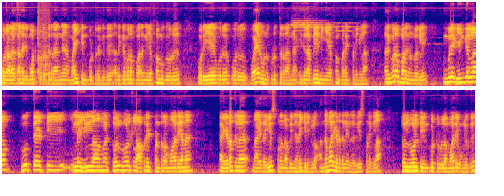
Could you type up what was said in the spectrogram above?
ஒரு அழகான ரிமோட் கொடுத்துட்றாங்க. மைக் இன்புட் இருக்குது. அதுக்கப்புறம் பாருங்கள் எஃப்எம்க்கு ஒரு ஒரு ஏ ஒரு ஒரு ஒயர் ஒன்று கொடுத்துட்றாங்க. இதில் அப்படியே நீங்கள் எஃப்எம் கனெக்ட் பண்ணிக்கலாம். அதுக்கப்புறம் பாருங்கள் நண்பர்களே உங்களுக்கு எங்கெல்லாம் டூ தேர்ட்டி இல்லை இல்லாமல் டுவெல் வோல்ட்டில் ஆப்ரேட் பண்ணுற மாதிரியான இடத்துல நான் இதை யூஸ் பண்ணணும் அப்படின்னு நினைக்கிறீங்களோ அந்த மாதிரி இடத்துல இதை யூஸ் பண்ணிக்கலாம். டுவெல் வோல்ட் இன்புட் உள்ள மாதிரி உங்களுக்கு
